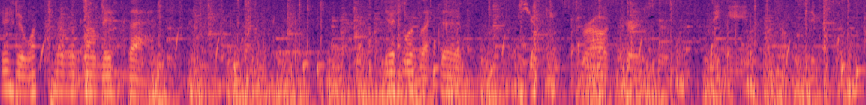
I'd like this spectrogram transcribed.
Seriously, what kind of zombie is that? You just want like the shooting frog person thingy from Simpsons.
